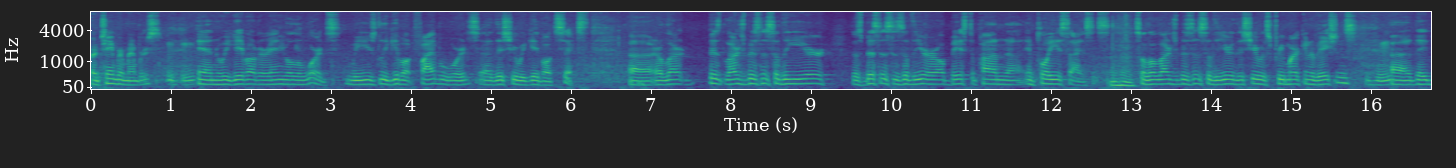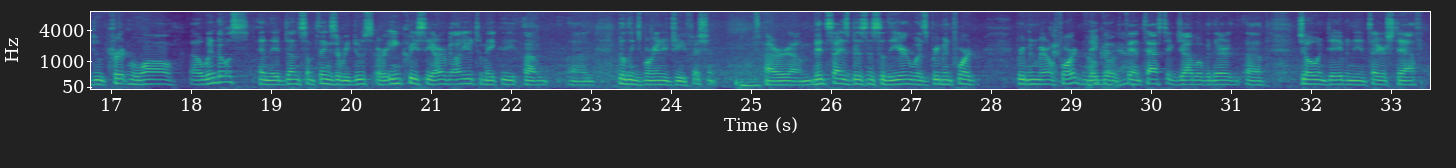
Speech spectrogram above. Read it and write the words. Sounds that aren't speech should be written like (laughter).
our chamber members. And we gave out our annual awards. We usually give out five awards. Uh, This year, we gave out six. Uh, Our lar- bus- large business of the year, those businesses of the year are all based upon uh, employee sizes. So the large business of the year this year was FreMarq Innovations. Uh, they do curtain wall uh, windows, and they've done some things to reduce or increase the R value to make the uh, uh, buildings more energy efficient. Our um, mid-sized business of the year was Bremen Ford. Bremen Merrill Ford, and they do a yeah. fantastic job over there. Uh, Joe and Dave and the entire staff.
